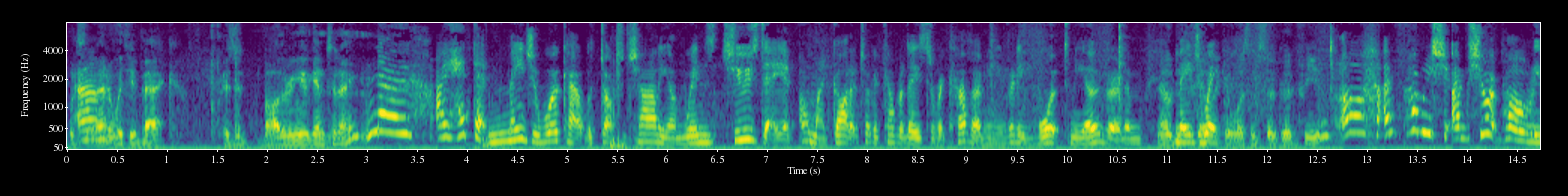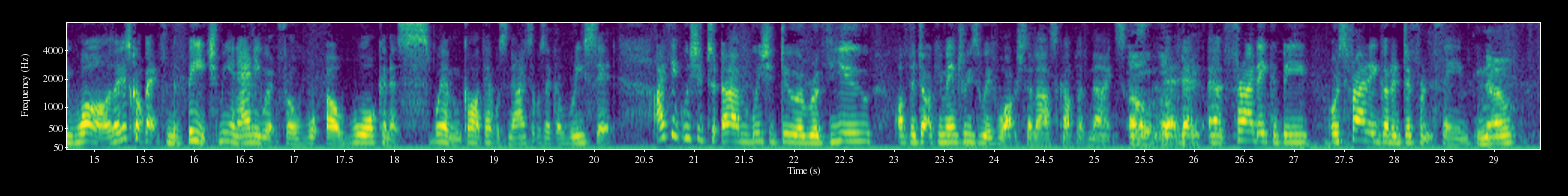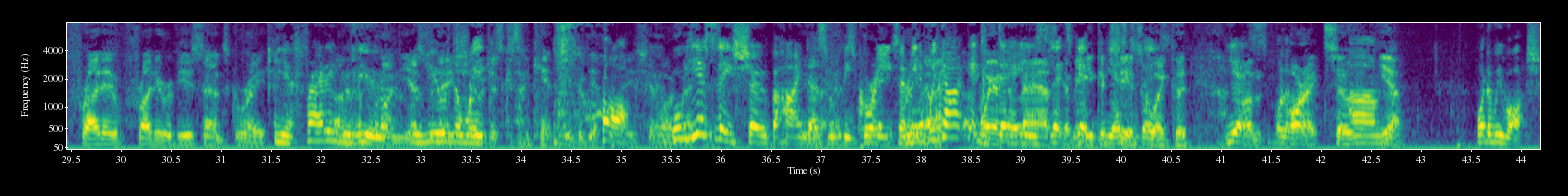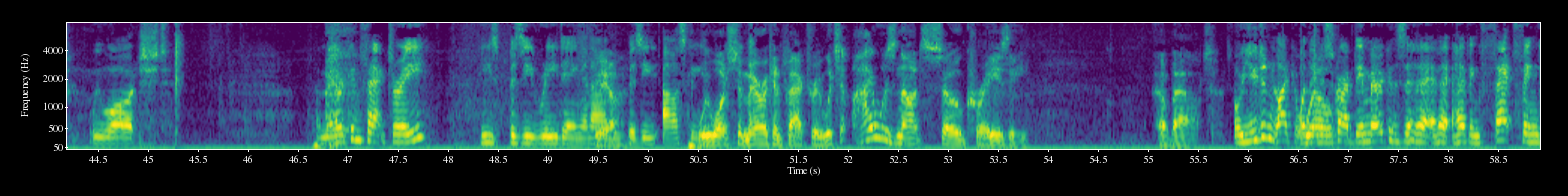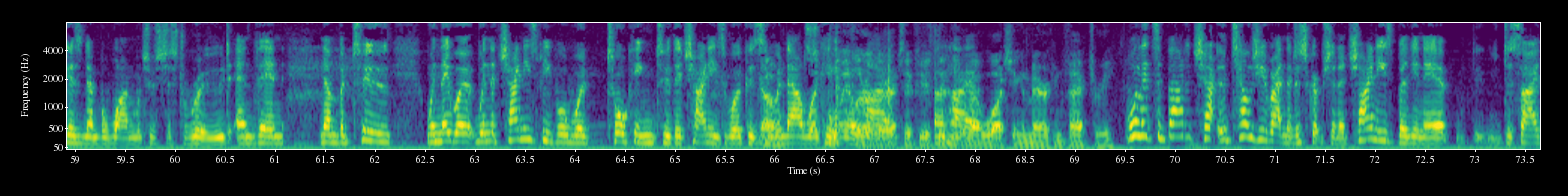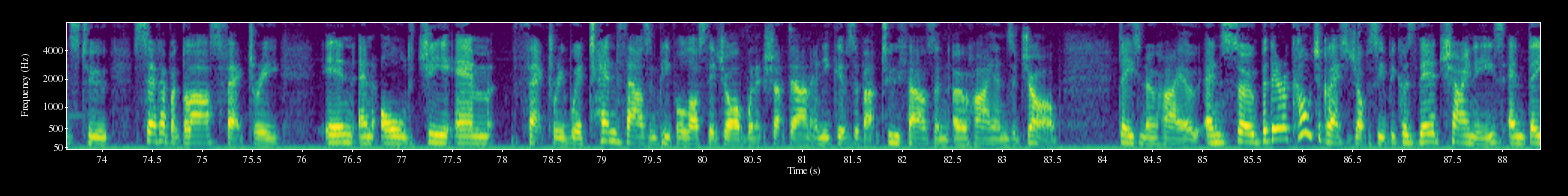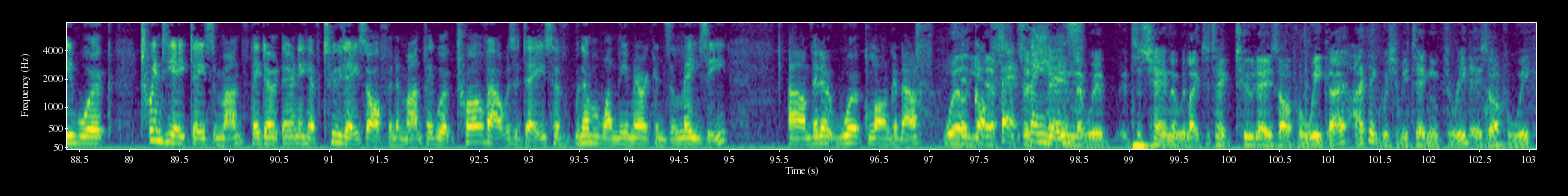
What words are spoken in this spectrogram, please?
What's the matter with your back? Is it bothering you again today? No, I had that major workout with Dr. Charlie on Wednesday, Tuesday, and oh my god, it took a couple of days to recover. I mean, he really worked me over in a No, do you major feel way. like it wasn't so good for you? Oh, I'm probably su- I'm sure it probably was. I just got back from the beach. Me and Annie went for a, walk and a swim. God, that was nice. It was like a reset. I think we should t- um, we should do a review of the documentaries we've watched the last couple of nights. Oh, okay. that, uh, Friday could be, or has Friday got a different theme? No, Friday Friday review sounds great. Yeah, Friday I'm review gonna put on review of the week. just because I can't seem to get Oh, today's show well, yesterday's show behind us would be great. pretty- I mean, if we can't get I'm wearing the today's, let's I mean, get you can see it's quite good. Yes, Um, well, all right. So um, yeah, What did we watch? We watched American Factory. He's busy reading, and Yeah. I'm busy asking. we watched. American Factory, which I was not so crazy about. Or you didn't like it when Well- they described the Americans as ha- having fat fingers. Number one, which was just rude, and then number two, when they were when the Chinese people were talking to the Chinese workers who Oh, were now working. Spoiler in Ohio, alert! If you're thinking Ohio. about watching American Factory, Well, it's about a. Chi- it tells you right in the description. A Chinese billionaire decides to set up a glass factory in an old GM factory where 10,000 people lost their job when it shut down, and he gives about 2,000 Ohioans a job. Dayton, Ohio. And so, but they're a culture clash, obviously, because they're Chinese and they work 28 days a month. They don't, they only have two days off in a month. They work 12 hours a day. So, number one, the Americans are lazy. Um, they don't work long enough. well, They've yes, fat it's a fingers. shame that we. It's a shame that we like to take two days off a week. I, I think we should be taking three days off a week.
